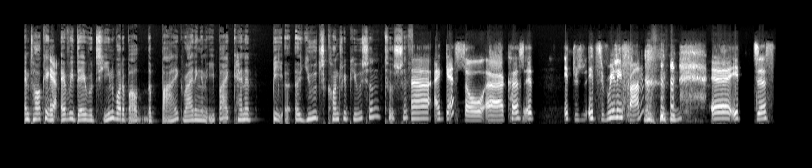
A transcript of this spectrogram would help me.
And talking yeah. everyday routine, what about the bike, riding an e-bike? Can it be a, a huge contribution to shift? Uh, I guess so, because uh, it it it's really fun. uh, it just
